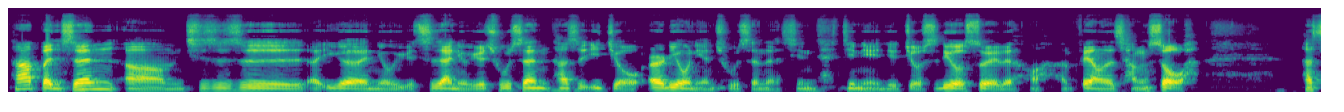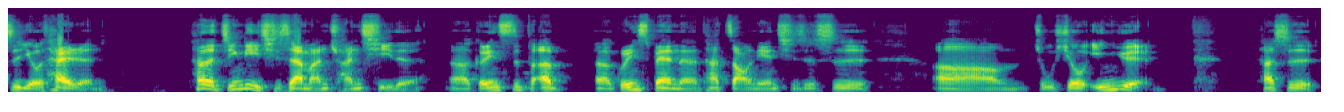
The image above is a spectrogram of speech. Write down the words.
他本身嗯，其实是呃一个纽约是在纽约出生，他是一九二六年出生的，现今年已经九十六岁了，哇，非常的长寿啊。他是犹太人，他的经历其实还蛮传奇的。呃，格林斯呃呃 Greenspan 呢，他早年其实是啊、呃、主修音乐，他是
